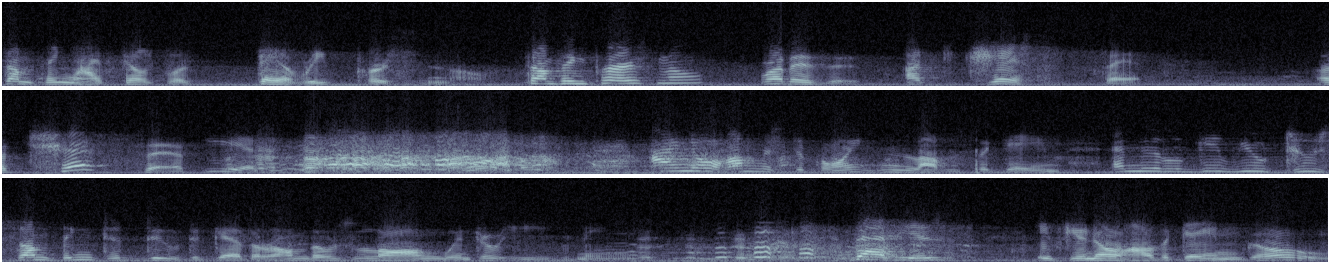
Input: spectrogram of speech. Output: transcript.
something I felt was very personal. Something personal? What is it? A chess set. A chess set? Yes. I know how Mr. Boynton loves the game, and it'll give you two something to do together on those long winter evenings. that is, if you know how the game goes.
